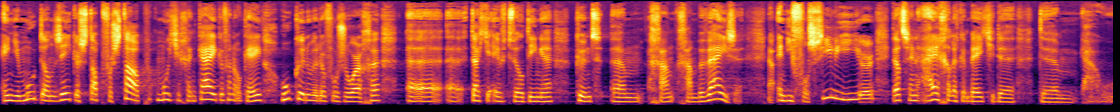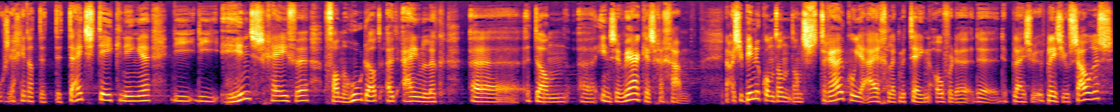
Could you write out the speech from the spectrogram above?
En je moet dan zeker stap voor stap moet je gaan kijken van oké, hoe kunnen we ervoor zorgen uh, dat je eventueel dingen kunt um, gaan, gaan bewijzen. Nou, en die fossielen hier, dat zijn eigenlijk een beetje de, de ja, hoe zeg je dat, de, de tijdstekeningen die, die hints geven van hoe dat uiteindelijk uh, dan in zijn werk is gegaan. Nou, als je binnenkomt, dan, dan struikel je eigenlijk meteen over de, de, de plesiosaurus.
